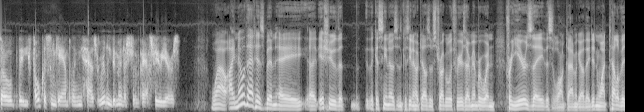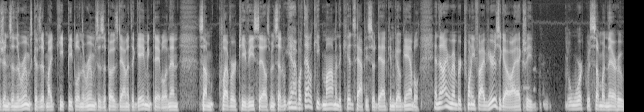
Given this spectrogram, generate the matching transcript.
So the focus in gambling has really diminished in the past few years. Wow, I know that has been a, a, issue that the casinos and the casino hotels have struggled with for years. I remember when, for years, they this is a long time ago, they didn't want televisions in the rooms because it might keep people in the rooms as opposed down at the gaming table. And then some clever TV salesman said, "Yeah, but that'll keep mom and the kids happy, so dad can go gamble." And then I remember 25 years ago, I actually worked with someone there who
